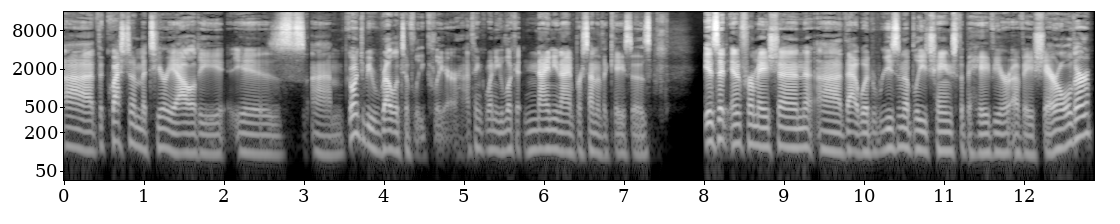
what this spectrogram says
uh, the question of materiality is um, going to be relatively clear. I think when you look at ninety nine percent of the cases. Is it information uh, that would reasonably change the behavior of a shareholder?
